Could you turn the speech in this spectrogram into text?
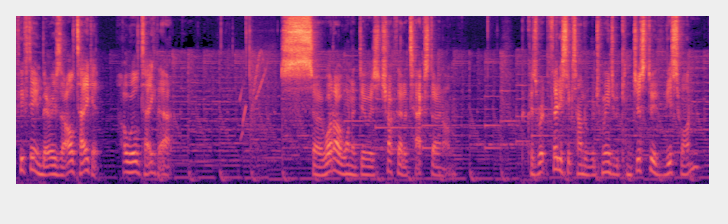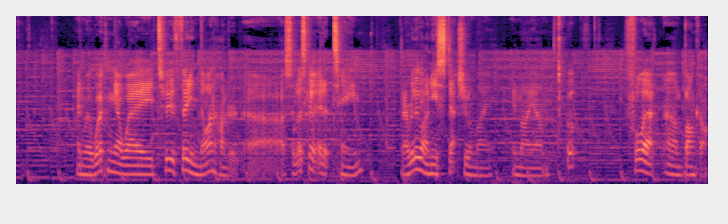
15 berries, I'll take it. I will take that. So, what I want to do is chuck that attack stone on because we're at 3600, which means we can just do this one. And we're working our way to 3900. Uh, so let's go edit team. And I really want a new statue in my in my um oh, Fallout um, bunker.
